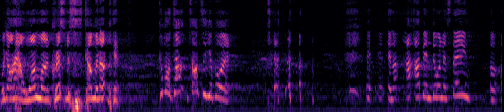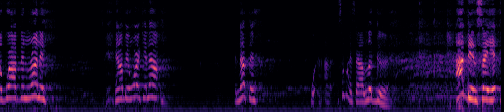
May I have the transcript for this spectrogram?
we're to have one month. Christmas is coming up. Come on, talk, talk to your boy. and, and I, have been doing this thing of, of where I've been running, and I've been working out, and nothing. Somebody said I look good. I didn't say it.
